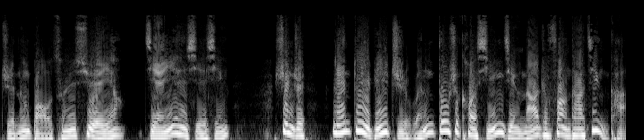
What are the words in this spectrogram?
只能保存血样、检验血型，甚至连对比指纹都是靠刑警拿着放大镜看。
